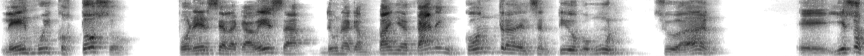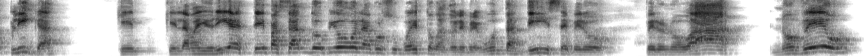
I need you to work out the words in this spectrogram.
le es muy costoso ponerse a la cabeza de una campaña tan en contra del sentido común ciudadano. Eh, y eso explica que que la mayoría esté pasando piola, por supuesto, cuando le preguntan dice, pero, pero no va, no veo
